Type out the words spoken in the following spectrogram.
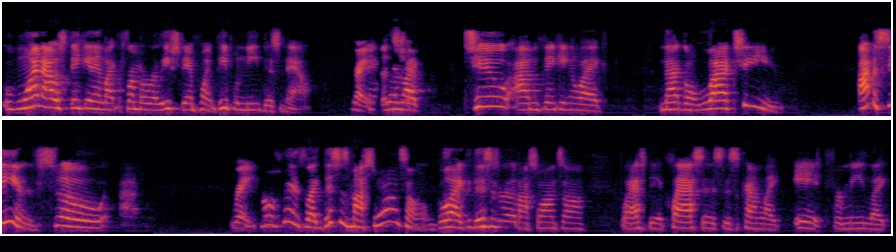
one, I was thinking in like from a relief standpoint, people need this now. Right. And true. like two, I'm thinking like, not gonna lie to you, I'm a seer, so right. no offense, like this is my swan song. Like this is really my swan song. Last day of classes this is kind of like it for me. Like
